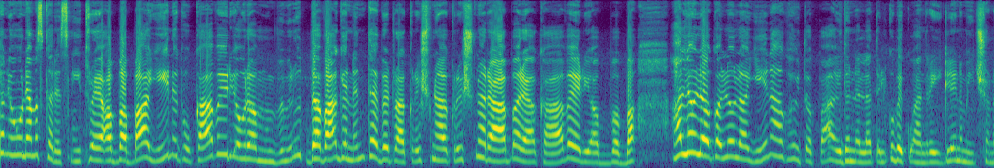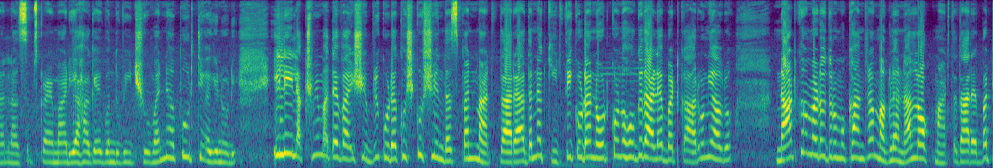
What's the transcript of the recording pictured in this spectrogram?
ಹಲೋ ನಮಸ್ಕಾರ. ಸ್ನೇಹಿತರೆ, ಅಬ್ಬಬ್ಬ, ಏನದು? ಕಾವೇರಿ ಅವರ ವಿರುದ್ಧವಾಗಿ ನಿಂತ ಬಿಟ್ರ ಕೃಷ್ಣ, ಕೃಷ್ಣರ ಅಬ್ಬರ ಕಾವೇರಿ, ಅಬ್ಬಬ್ಬ. ಅಲ್ಲೋಲ ಕಲ್ಲೋಲ, ಏನಾಗೋಯ್ತಪ್ಪ? ಇದನ್ನೆಲ್ಲ ತಿಳ್ಕೊಬೇಕು ಅಂದರೆ ಈಗಲೇ ನಮ್ಮ ಈ ಚಾನಲ್ನ ಸಬ್ಸ್ಕ್ರೈಬ್ ಮಾಡಿ. ಹಾಗೆ ಒಂದು ವಿಡಿಯೋವನ್ನು ಪೂರ್ತಿಯಾಗಿ ನೋಡಿ. ಇಲ್ಲಿ ಲಕ್ಷ್ಮಿ ಮತ್ತು ವೈಶ್ ಇಬ್ಬರು ಕೂಡ ಖುಷಿ ಖುಷಿಯಿಂದ ಸ್ಪೆಂಡ್ ಮಾಡ್ತಾರೆ. ಅದನ್ನು ಕೀರ್ತಿ ಕೂಡ ನೋಡ್ಕೊಂಡು ಹೋಗಿದ್ದಾಳೆ ಬಟ್ ಕಾರುಣಿ ಅವರು ನಾಟಕ ಮಾಡೋದ್ರ ಮುಖಾಂತರ ಮಗಳನ್ನ ಲಾಕ್ ಮಾಡ್ತಿದ್ದಾರೆ. ಬಟ್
